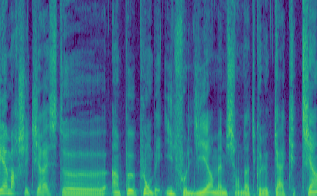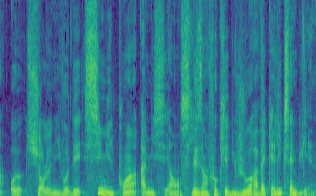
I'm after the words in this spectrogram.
Et un marché qui reste euh, un peu plombé, il faut le dire, même si on note que le CAC tient sur le niveau des 6000 points à mi-séance. Les infos clés du jour avec Alix Nguyen.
